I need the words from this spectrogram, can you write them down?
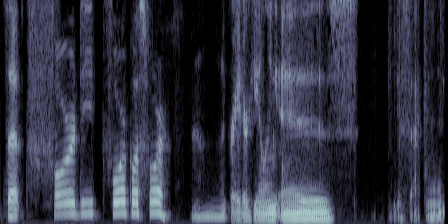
It's at four D four plus four. Uh, greater healing is. Give me a second.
